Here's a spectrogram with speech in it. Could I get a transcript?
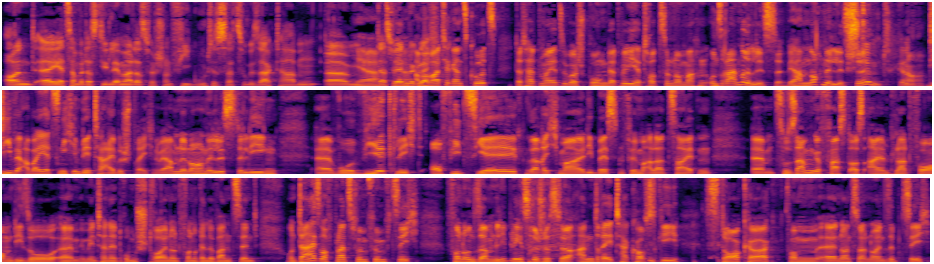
Und äh, jetzt haben wir das Dilemma, dass wir schon viel Gutes dazu gesagt haben. Ähm, das werden ja. wir gleich. Aber warte ganz kurz, das hatten wir jetzt übersprungen, das will ich ja trotzdem noch machen. Unsere andere Liste. Wir haben noch eine Liste. Stimmt, genau. Die wir aber jetzt nicht im Detail besprechen. Wir haben noch eine Liste liegen, äh, wo wirklich offiziell, sag ich mal, die besten Filme aller Zeiten ähm, zusammengefasst aus allen Plattformen, die so ähm, im Internet rumstreuen und von relevant sind. Und da ist auf Platz 55 von unserem Lieblingsregisseur Andrei Tarkovsky Stalker vom äh, 1979.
